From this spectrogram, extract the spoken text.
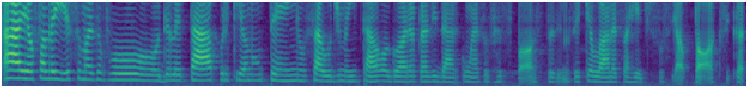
Ah, eu falei isso, mas eu vou deletar porque eu não tenho saúde mental agora para lidar com essas respostas e não sei o que lá nessa rede social tóxica.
